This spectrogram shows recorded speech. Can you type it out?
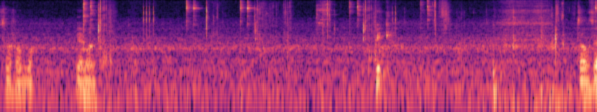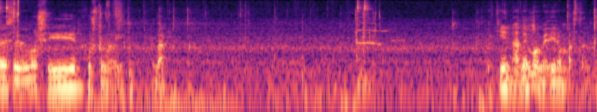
Esto es rombo. Diamante. Pica. Entonces debemos ir justo por aquí. Vale. Aquí en la demo me dieron bastante.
